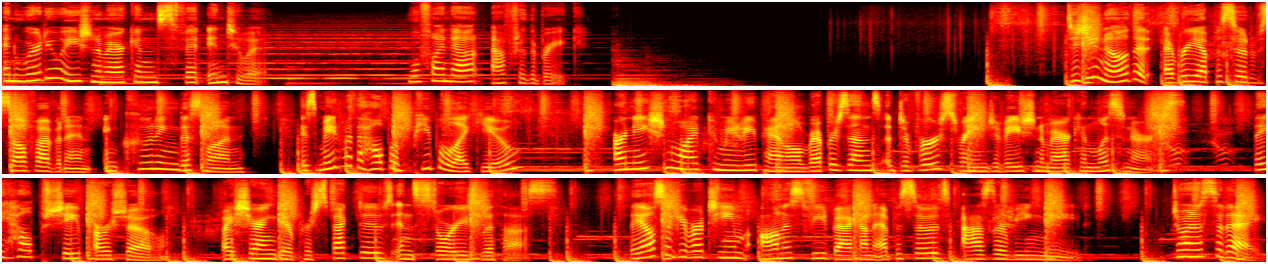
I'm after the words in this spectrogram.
And where do Asian Americans fit into it? We'll find out after the break. Did you know that every episode of Self Evident, including this one, is made with the help of people like you? Our nationwide community panel represents a diverse range of Asian American listeners. They help shape our show by sharing their perspectives and stories with us. They also give our team honest feedback on episodes as they're being made. Join us today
